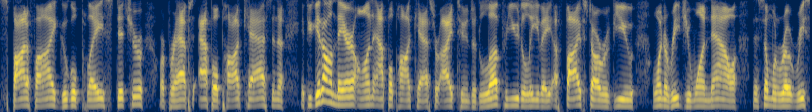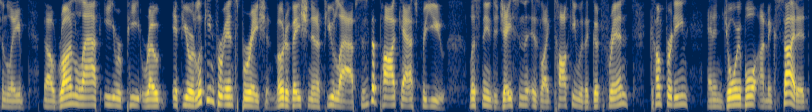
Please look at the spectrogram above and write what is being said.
Spotify, Google Play, Stitcher, or perhaps Apple Podcasts. And uh, if you get on there on Apple Podcasts or iTunes, I'd love for you to leave a, a five star review. I want to read you one now that someone wrote recently. Uh, Run, laugh, eat, repeat wrote, If you're looking for inspiration, motivation, and a few laughs, this is the podcast for you. Listening to Jason is like talking with a good friend, comforting and enjoyable. I'm excited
